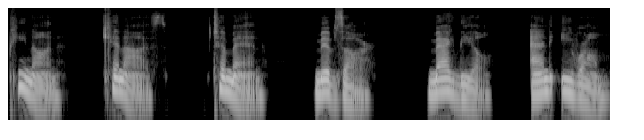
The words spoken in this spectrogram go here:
Pinon, Kenaz, Teman, Mibzar, Magdiel, and Iram.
